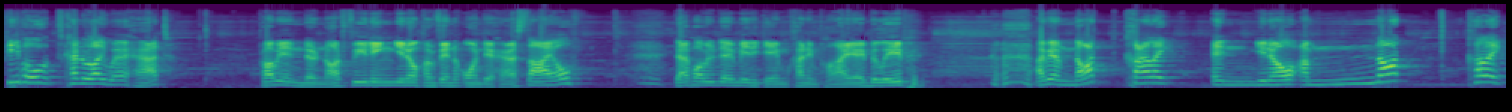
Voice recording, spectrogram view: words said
people kind of like wear a hat. Probably they're not feeling you know confident on their hairstyle. That probably they made the game kind of imply I believe. I mean, I'm not kind of like, and you know, I'm not like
